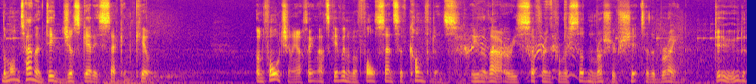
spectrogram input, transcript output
The Montana did just get his second kill. Unfortunately, I think that's given him a false sense of confidence. Either that or he's suffering from a sudden rush of shit to the brain. Dude,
